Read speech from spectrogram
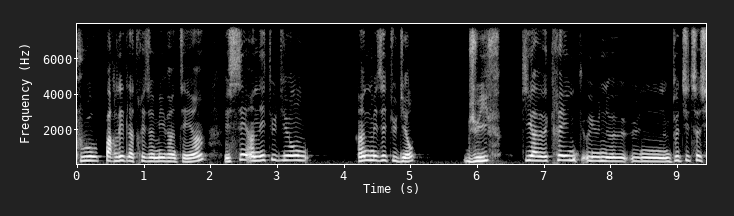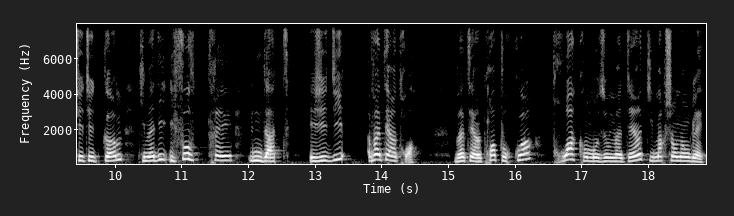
pour parler de la trisomie 21. Et c'est un étudiant, un de mes étudiants, juif, qui avait créé une, petite société de com, qui m'a dit, il faut créer une date. Et j'ai dit 21-3. 21-3, pourquoi? 3 chromosomes 21 qui marchent en anglais.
